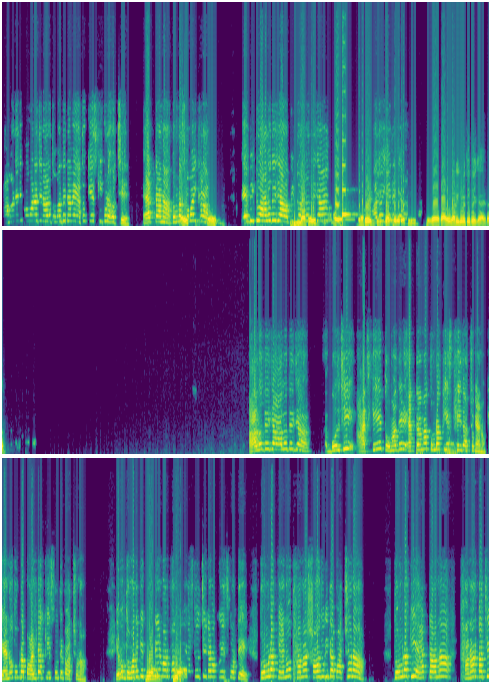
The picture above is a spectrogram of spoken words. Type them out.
আমার কাছে প্রমাণ আছে না তোমাদের নামে এত কেস কি করে হচ্ছে? একটা না তোমরা সবাই খারাপ এ বিটু আলোতে যা বিটু আলোতে যা যতই ঠিক থাকতে গেলে পুলিশ আহ, কারও গাড়ি করে চেপে যায় না আলোতে যা আলোতে যা বলছি আজকে তোমাদের একটা না তোমরা কেস খেয়ে যাচ্ছ কেন? কেন তোমরা পাল্টা কেস করতে পারছ না? এবং তোমাদেরকে কোর্টের মারফত আসতে হচ্ছে কেন কেস করতে? তোমরা কেন থানার সহযোগিতা পাচ্ছ না? তোমরা কি একটা না থানার কাছে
